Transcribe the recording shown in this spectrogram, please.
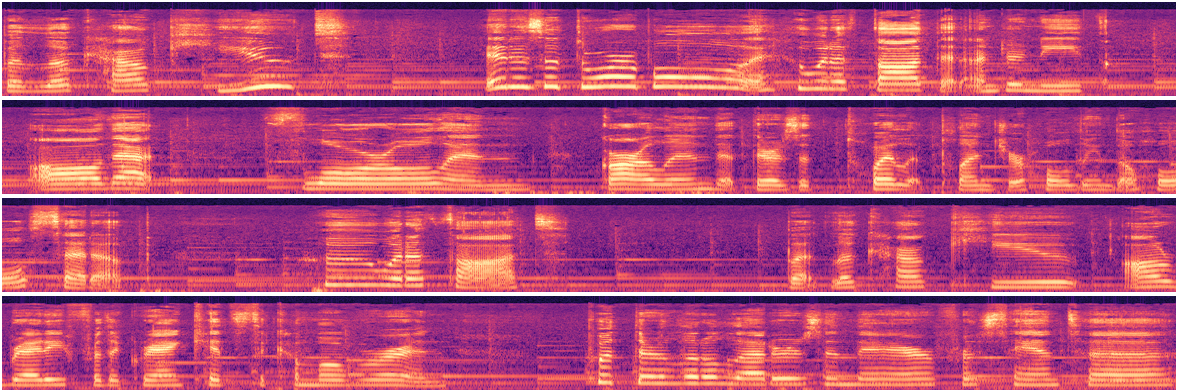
but look how cute. It is adorable. And who would have thought that underneath all that floral and garland that there's a toilet plunger holding the whole setup. Who would have thought? But look how cute. All ready for the grandkids to come over and put their little letters in there for Santa.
